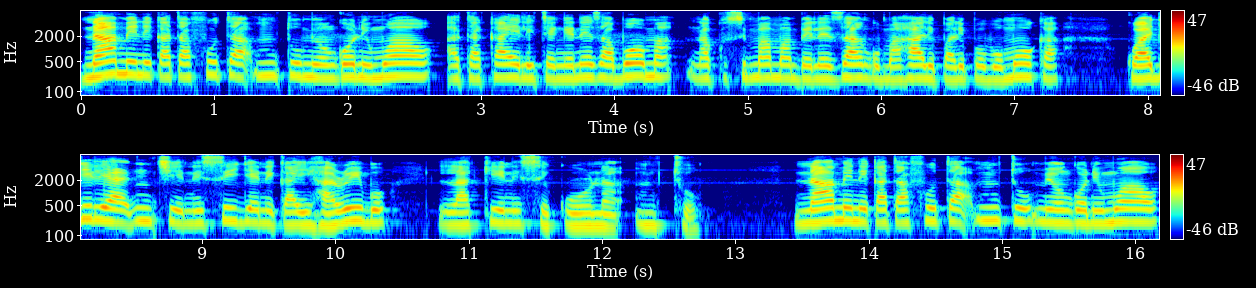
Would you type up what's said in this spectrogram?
Nami nikatafuta mtu miongoni mwao atakayelitengeneza boma na kusimama mbele zangu mahali palipobomoka kwa ajili ya nchi nisije nikaiharibu lakini sikuona mtu. Nami nikatafuta mtu miongoni mwao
